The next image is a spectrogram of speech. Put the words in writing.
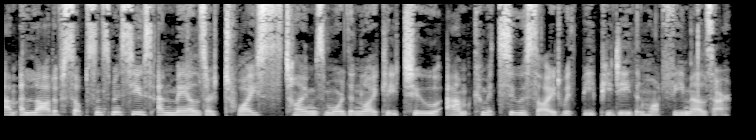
um, a lot of substance misuse and males are twice times more than likely to um, commit suicide with BPD than what females are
